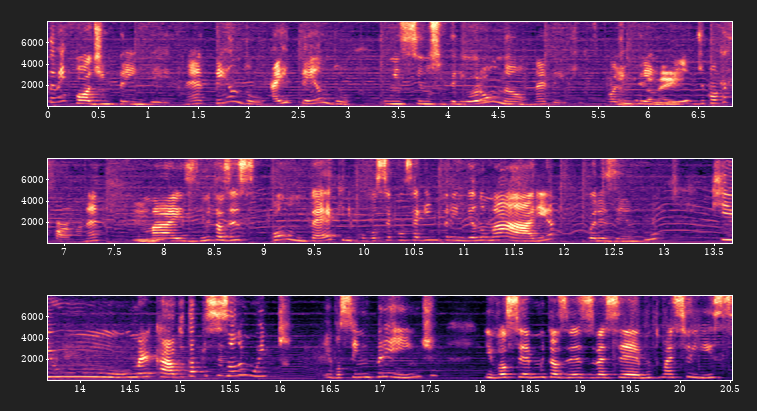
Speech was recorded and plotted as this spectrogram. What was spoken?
também pode empreender, né? Tendo, aí tendo o ensino superior ou não, né, David? pode empreender de qualquer forma, né? Uhum. Mas muitas vezes, como um técnico, você consegue empreender numa área, por exemplo, que o, o mercado está precisando muito. E você empreende e você muitas vezes vai ser muito mais feliz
